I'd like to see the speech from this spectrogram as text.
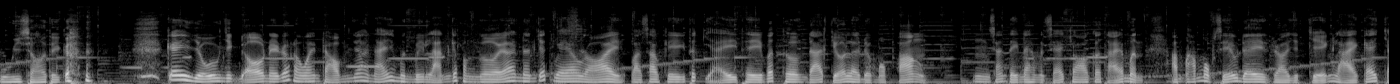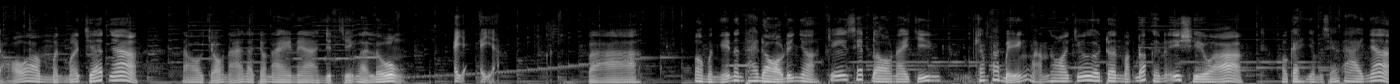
Ui sợ thiệt á. cái vụ nhiệt độ này rất là quan trọng nhá. Nãy mình bị lạnh cái phần người á nên chết veo rồi. Và sau khi thức dậy thì vết thương đã chữa lại được một phần. Ừ, sẵn tiện đây mình sẽ cho cơ thể mình ấm ấm một xíu đi rồi dịch chuyển lại cái chỗ à, mình mới chết nhá. Đâu chỗ nãy là chỗ này nè dịch chuyển lại luôn. Ấy da, ấy da. và mà mình nghĩ nên thay đồ đi nhờ chứ xét đồ này chỉ khám phá biển mạnh thôi chứ ở trên mặt đất thì nó ít xìu à. Ok giờ mình sẽ thay nhá.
